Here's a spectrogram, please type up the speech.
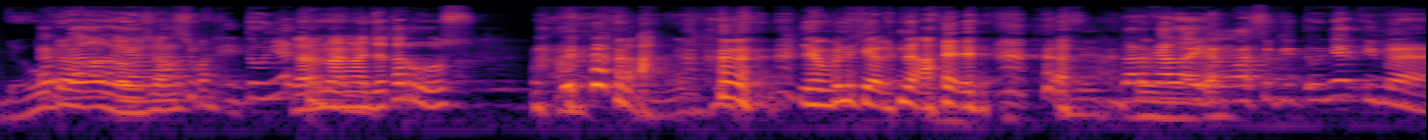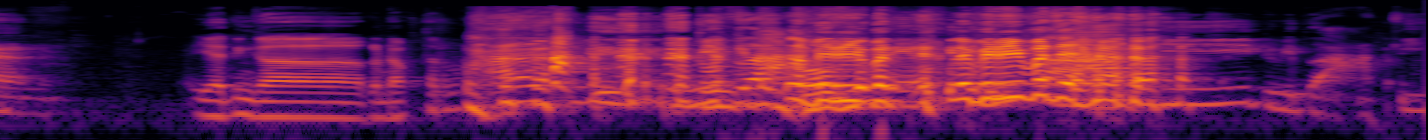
Ya Kan udah kalau nggak yang bisa masuk lepas. itunya Ya renang aja terus. Yang penting gak kena air. Ntar kalau yang masuk itunya gimana? Ya tinggal ke dokter. duit kita lagi. lebih ribet, lebih ribet ya. Lagi, duit lagi.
